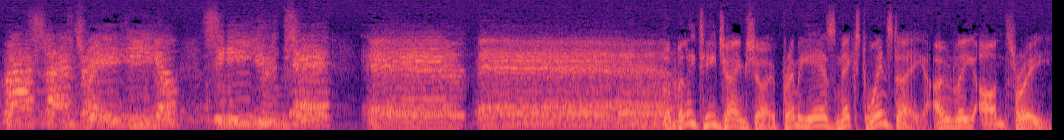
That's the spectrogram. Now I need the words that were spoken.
Grasslands Radio, C-U-Z-F-M. The Billy T. James Show premieres next Wednesday, only on 3.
